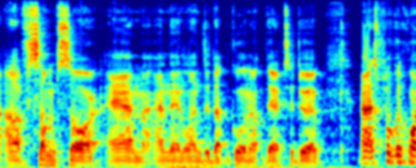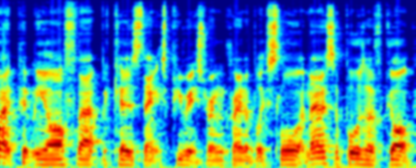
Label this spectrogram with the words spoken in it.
of some sort um, and then ended up going up there to do it. That's probably why it put me off that because the XP rates were incredibly slow. Now I suppose I've got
